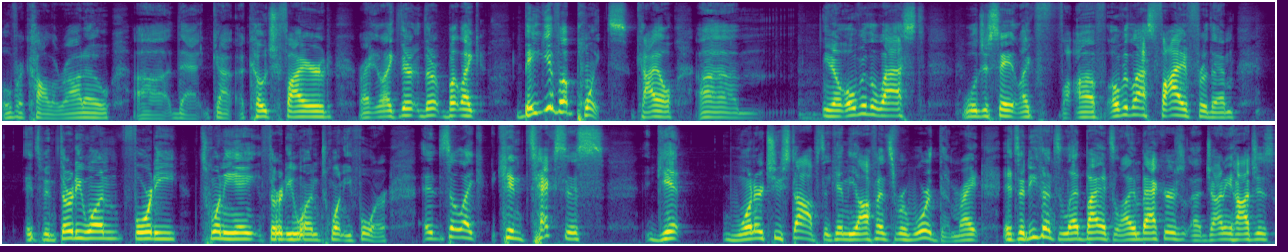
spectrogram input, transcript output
over Colorado uh, that got a coach fired, right? Like they're they're but like they give up points, Kyle. Um, you know, over the last we'll just say it like uh, over the last 5 for them, it's been 31, 40, 28, 31, 24. And so like can Texas get one or two stops, again, the offense reward them, right? It's a defense led by its linebackers, uh, Johnny Hodges,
